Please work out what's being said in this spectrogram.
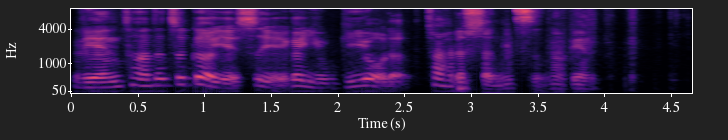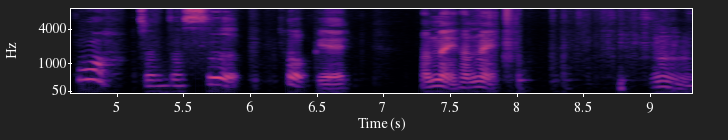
连它的这个也是有一个 “ugio” 的，在它的绳子那边，哇，真的是特别，很美很美，嗯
